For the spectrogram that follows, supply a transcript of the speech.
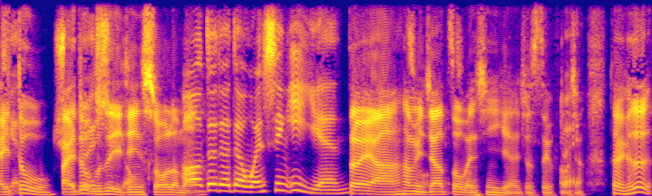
天，百度百度不是已经说了吗？哦，对对对，文心一言。对啊，他们已经要做文心一言了，就是这个方向。对，对，可是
